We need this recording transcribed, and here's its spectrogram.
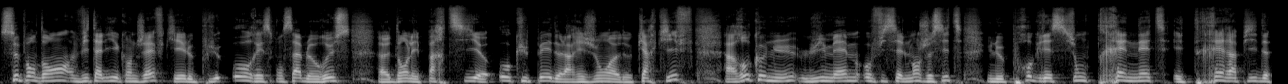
Cependant, Vitaly Ekanjev, qui est le plus haut responsable russe euh, dans les parties euh, occupées de la région euh, de Kharkiv, a reconnu lui-même officiellement, je cite, une progression très nette et très rapide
